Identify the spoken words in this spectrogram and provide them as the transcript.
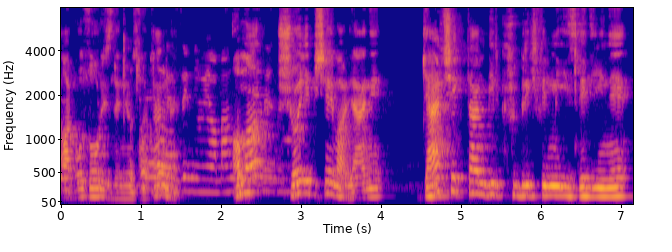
Abi o zor izleniyor Çok zaten zor izleniyor ya. Ben de Ama izlemedim. şöyle bir şey var yani gerçekten bir Kubrick filmi izlediğini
